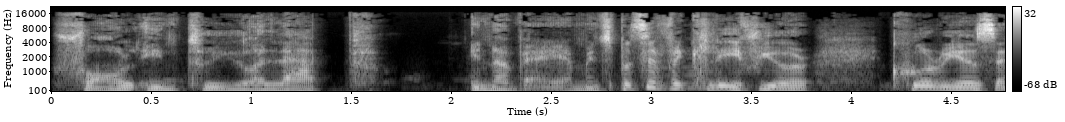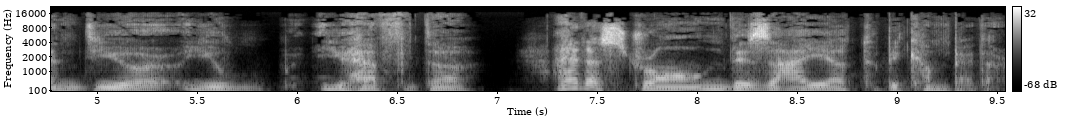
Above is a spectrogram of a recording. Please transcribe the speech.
fall into your lap in a way. I mean, specifically if you're curious and you're, you, you have the, I had a strong desire to become better.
